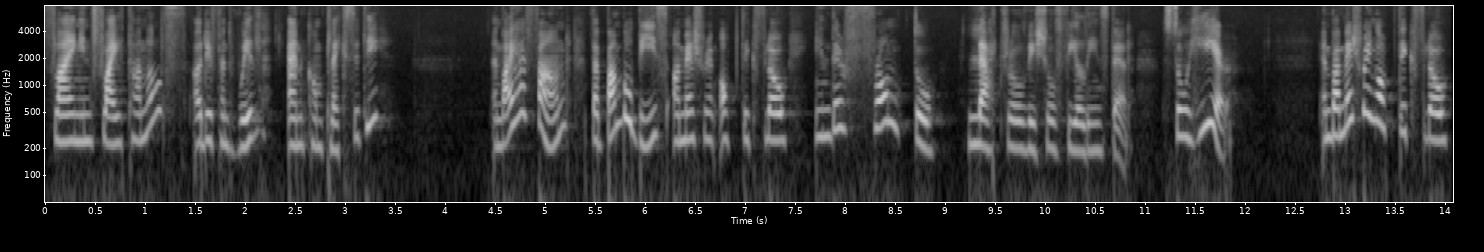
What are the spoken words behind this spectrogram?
flying in flight tunnels of different width and complexity. And I have found that bumblebees are measuring optic flow in their frontolateral visual field instead. So here. And by measuring optic flow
